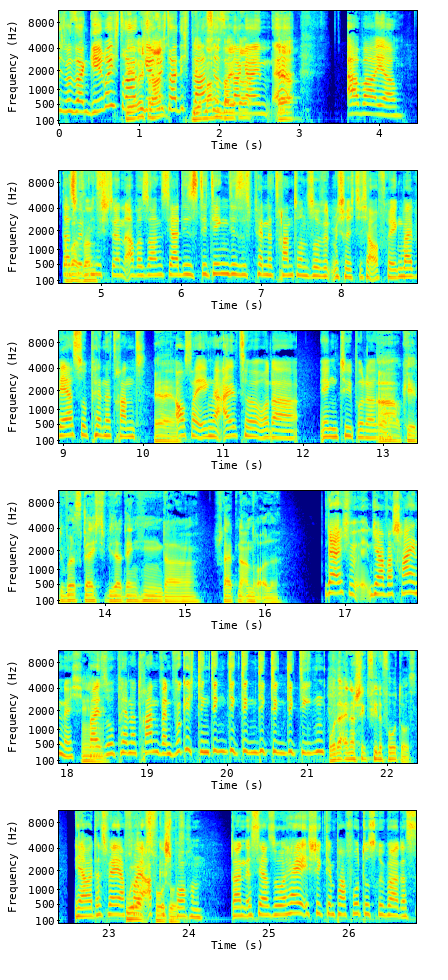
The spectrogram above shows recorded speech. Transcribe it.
ich würde sagen, geh ruhig dran, geh ruhig dran, ich blase dir so lange ein. Äh, Ja. Aber ja, das Aber wird mich nicht stören. Aber sonst, ja, dieses die Ding, dieses Penetrante und so wird mich richtig aufregen. Weil wer ist so penetrant? Ja, ja. Außer irgendeine Alte oder irgendein Typ oder so. Ah, okay, du würdest gleich wieder denken, da schreibt eine andere Olle. Ja, ich, ja, wahrscheinlich. Mhm. Weil so penetrant, wenn wirklich Ding, Ding, Ding, Ding, Ding, Ding, Ding, Ding. Oder einer schickt viele Fotos. Ja, aber das wäre ja vorher abgesprochen. Dann ist ja so, hey, ich schicke dir ein paar Fotos rüber. Das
